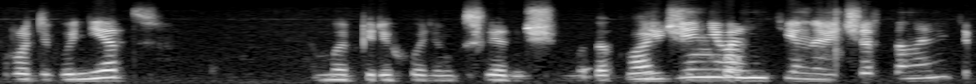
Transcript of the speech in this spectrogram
Вроде бы нет мы переходим к следующему докладчику. Евгений Валентинович, остановите.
